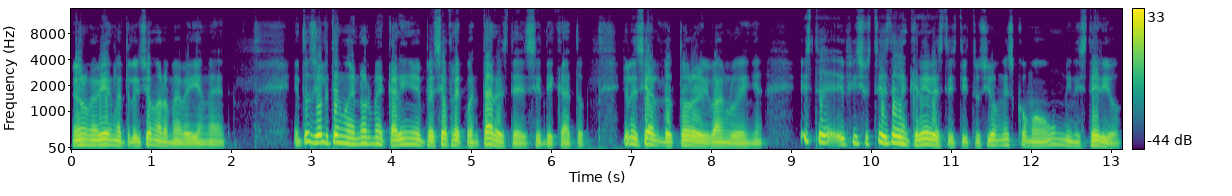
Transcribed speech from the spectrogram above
no me veían en la televisión, ahora me veían adentro. Entonces yo le tengo un enorme cariño y empecé a frecuentar este sindicato. Yo le decía al doctor Iván Ludeña, este edificio, ustedes deben creer esta institución, es como un ministerio,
